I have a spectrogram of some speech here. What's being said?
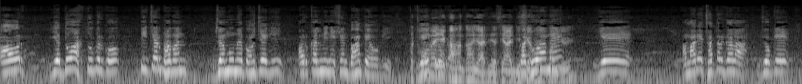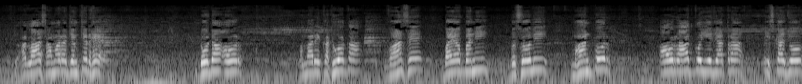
और ये 2 अक्टूबर को टीचर भवन जम्मू में पहुंचेगी और कल्मिनेशन वहाँ पे होगी। कठुआ में ये। कहाँ कहाँ जा रही है? जैसे आज कठुआ में ये हमारे छतरगला जो कि लास्ट हमारा जंक्चर है डोडा और हमारे कठुआ का वहाँ से बायाबनी बसोली महानपुर और रात को ये यात्रा, इसका जो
